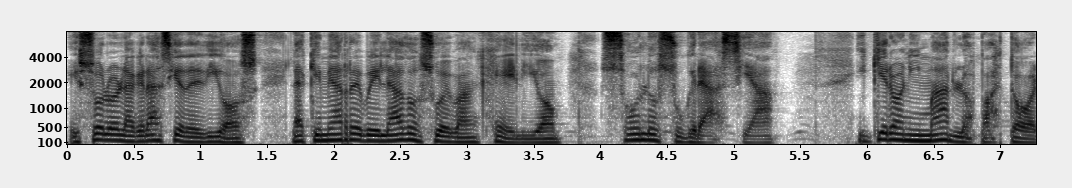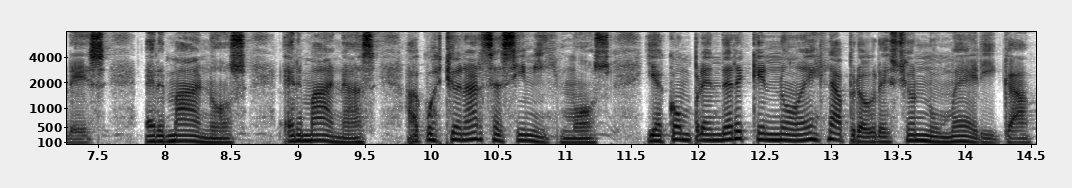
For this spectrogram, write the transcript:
Es solo la gracia de Dios la que me ha revelado su Evangelio, solo su gracia. Y quiero animar los pastores, hermanos, hermanas, a cuestionarse a sí mismos y a comprender que no es la progresión numérica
